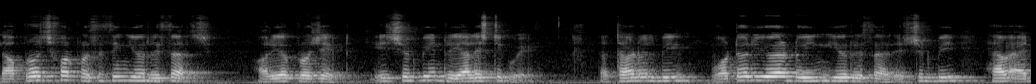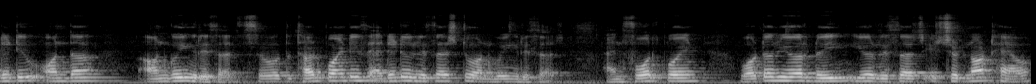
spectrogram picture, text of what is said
the approach for processing your research or your project. It should be in realistic way. The third will be whatever you are doing your research. It should be have additive on the ongoing research. So the third point is additive research to ongoing research. And fourth point whatever you are doing your research it should not have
